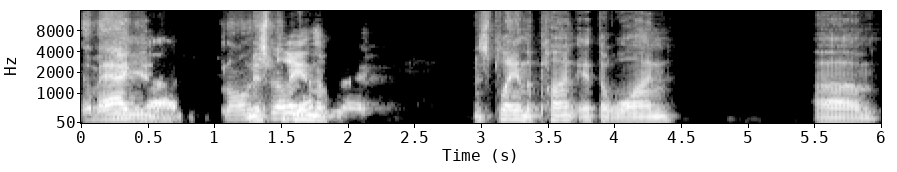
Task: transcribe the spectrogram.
The uh, misplaying the misplaying the punt at the one. Um,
